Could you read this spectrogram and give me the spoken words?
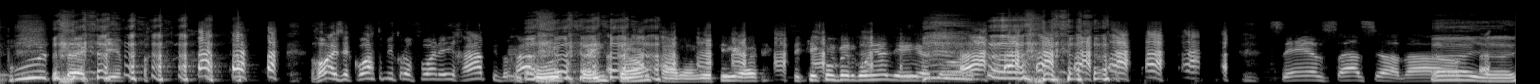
Puta que. Roger, corta o microfone aí rápido, rápido. Puta, então, cara, eu fiquei, eu fiquei com vergonha alheia agora. Sensacional. Ai, ai.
